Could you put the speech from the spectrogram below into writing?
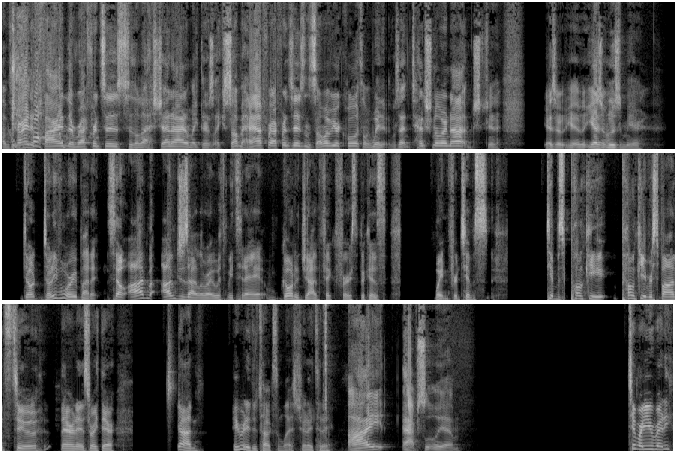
I'm trying to find the references to the Last Jedi. I'm like, there's like some half references and some of your quotes. I'm like, wait, was that intentional or not? Just, you, know, you guys are you guys are losing me here. don't don't even worry about it. So I'm I'm Josiah Leroy with me today. I'm going to John Fick first because waiting for Tim's Tim's punky punky response to there it is right there. John, are you ready to talk some Last Jedi today? I absolutely am. Tim, are you ready?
